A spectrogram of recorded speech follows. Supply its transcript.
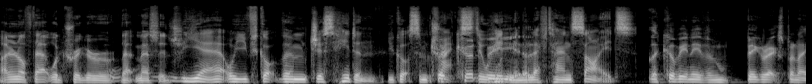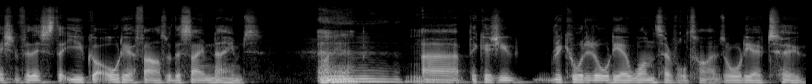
I don't know if that would trigger that message. Yeah, or you've got them just hidden. You've got some tracks still be- hidden in the left hand sides. There could be an even bigger explanation for this that you've got audio files with the same names. Oh, yeah. uh, because you recorded audio one several times or audio two.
